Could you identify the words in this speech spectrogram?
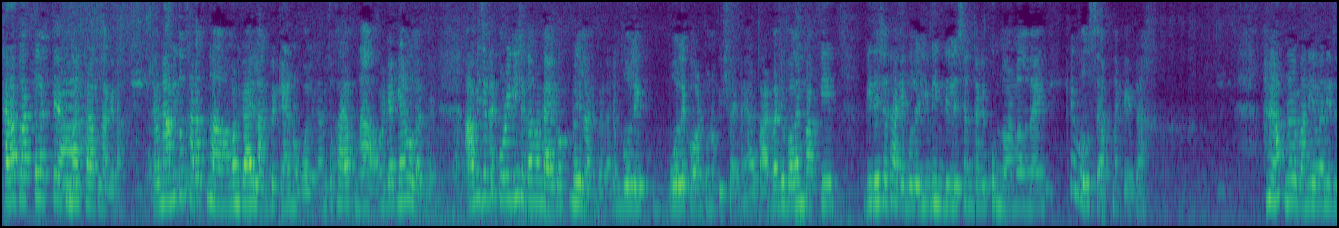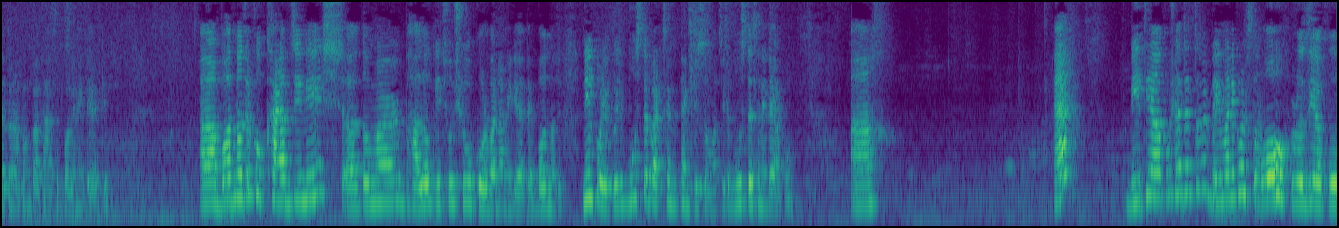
খারাপ লাগতে লাগতে এখন আর খারাপ লাগে না। কারণ আমি তো খারাপ না, আমার গায়ে লাগবে কেন বলেন? আমি তো খারাপ না, আমার গায়ে কেন লাগবে? আমি যেটা করে সেটা আমার গায়ে কখনোই লাগবে না। এটা বলে বলে করার কোনো বিষয় নাই। আর বারবার যে বলেন বাকি বিদেশে থাকে বলে লিভিং রিলেশনটাকে খুব নর্মাল নাই। কে বলছে আপনাকে এটা? হ্যাঁ আপনারা বানিয়ে বানিয়ে যত রকম কথা আছে বলেন এটা আর কি। বদনজর খুব খারাপ জিনিস। তোমার ভালো কিছু শো করবে না মিডিয়াতে বদনজর নীল পরি বুঝতে পারছেন থ্যাংক ইউ সো মাচ এটা বুঝতেছেন এটা আপু। হ্যাঁ? বিথি আপুর সাথে তুমি বেমানি করছ? ও রোজি আপু।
